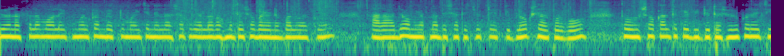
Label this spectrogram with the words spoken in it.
রিয়ান আসসালামু আলাইকুম। Welcome back to my channel আশা করি আল্লাহ রহমতে সবাই অনেক ভালো আছেন। আর আজও আমি আপনাদের সাথে ছোট্ট একটি ব্লগ শেয়ার করব। তো সকাল থেকে ভিডিওটা শুরু করেছি।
